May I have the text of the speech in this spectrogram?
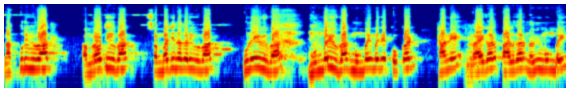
नागपूर विभाग अमरावती विभाग संभाजीनगर विभाग पुणे विभाग मुंबई विभाग मुंबईमध्ये कोकण ठाणे रायगड पालघर नवी मुंबई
